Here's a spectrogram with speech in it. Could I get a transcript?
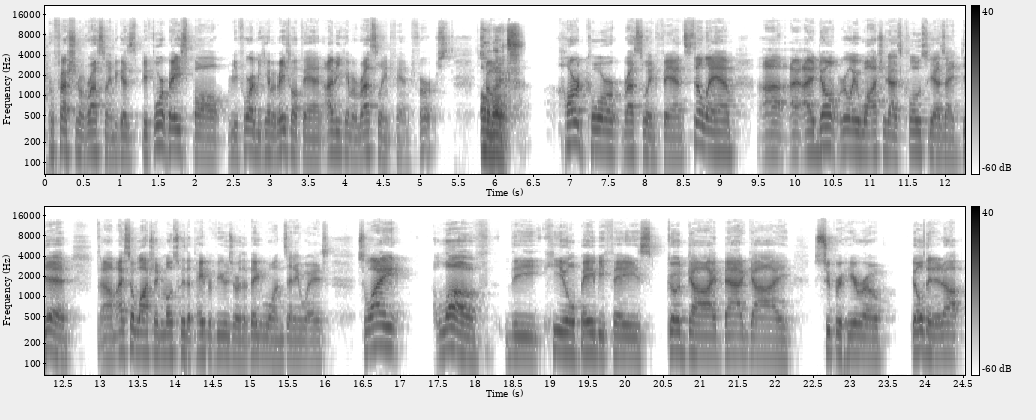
professional wrestling because before baseball, before I became a baseball fan, I became a wrestling fan first. Oh, so, oh, nice. Hardcore wrestling fan, still am. Uh, I, I, don't really watch it as closely as I did. Um, I still watch like mostly the pay per views or the big ones, anyways. So I love the heel, baby face, good guy, bad guy, superhero, building it up.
